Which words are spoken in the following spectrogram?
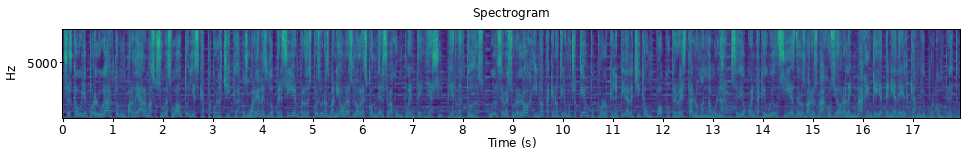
Se escabulle por el lugar, toma un par de armas, sube a su auto y escapa con la chica. Los guardianes lo persiguen, pero después de unas maniobras logra esconderse bajo un puente y así pierde a todos. Will se ve su reloj y nota que no tiene mucho tiempo, por lo que le pide a la chica un poco, pero esta lo manda a volar. Se dio cuenta que Will sí es de los barrios bajos y ahora la imagen que ella tenía de él cambió por completo.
